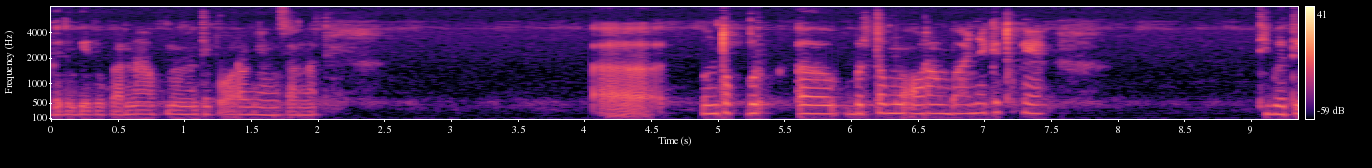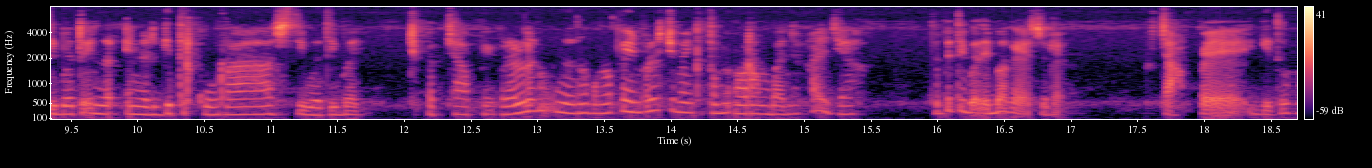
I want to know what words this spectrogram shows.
begitu-gitu karena aku memang tipe orang yang sangat uh, untuk ber, uh, bertemu orang banyak itu kayak tiba-tiba tuh energi terkuras tiba-tiba cepet capek. Padahal nggak ngapa-ngapain padahal cuma ketemu orang banyak aja. Tapi tiba-tiba kayak sudah capek gitu.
